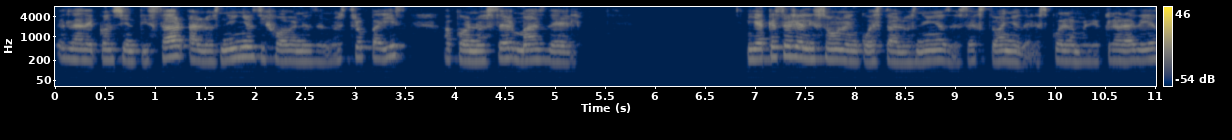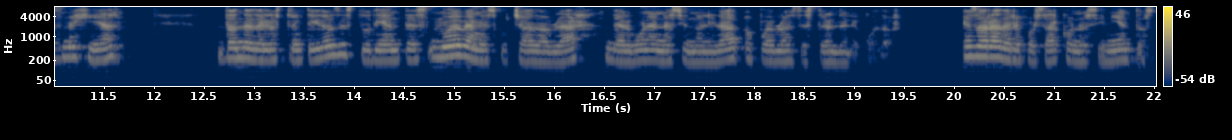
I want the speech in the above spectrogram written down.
Es la de concientizar a los niños y jóvenes de nuestro país a conocer más de él. Ya que se realizó una encuesta a los niños de sexto año de la Escuela María Clara Díaz Mejía, donde de los 32 estudiantes, 9 han escuchado hablar de alguna nacionalidad o pueblo ancestral del Ecuador. Es hora de reforzar conocimientos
